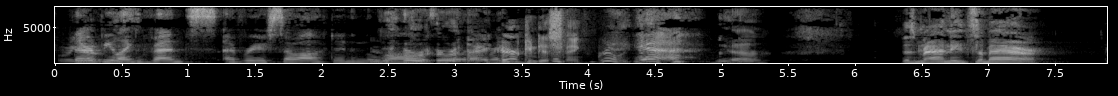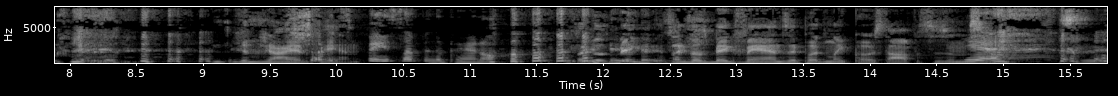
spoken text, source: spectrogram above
coming There'd of be this- like vents every so often in the walls. or Right. whatever. Air conditioning, really? Yeah. yeah. This man needs some air. He's like a giant Shove his fan. face up in the panel. It's like, those big, it's like those big fans they put in like post offices and stuff. yeah.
